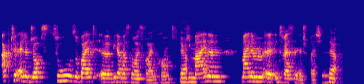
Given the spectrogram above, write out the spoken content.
aktuelle Jobs zu, sobald äh, wieder was Neues reinkommt, ja. die meinen meinem äh, Interessen entsprechen. Ja,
